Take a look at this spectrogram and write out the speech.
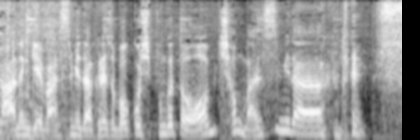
아는 게 많습니다. 그래서 먹고 싶은 것도 엄청 많습니다. 근데 그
